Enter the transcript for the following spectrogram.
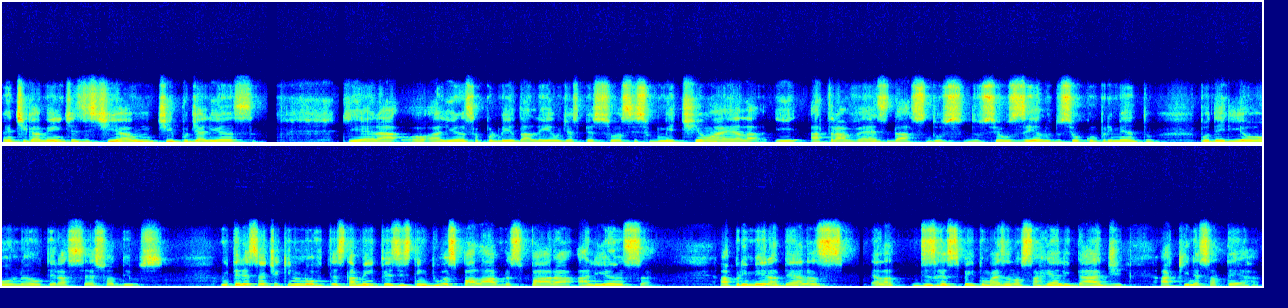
Antigamente existia um tipo de aliança, que era a aliança por meio da lei, onde as pessoas se submetiam a ela e, através das, do, do seu zelo, do seu cumprimento, poderiam ou não ter acesso a Deus. O interessante é que no Novo Testamento existem duas palavras para aliança. A primeira delas, ela diz respeito mais à nossa realidade aqui nessa terra,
